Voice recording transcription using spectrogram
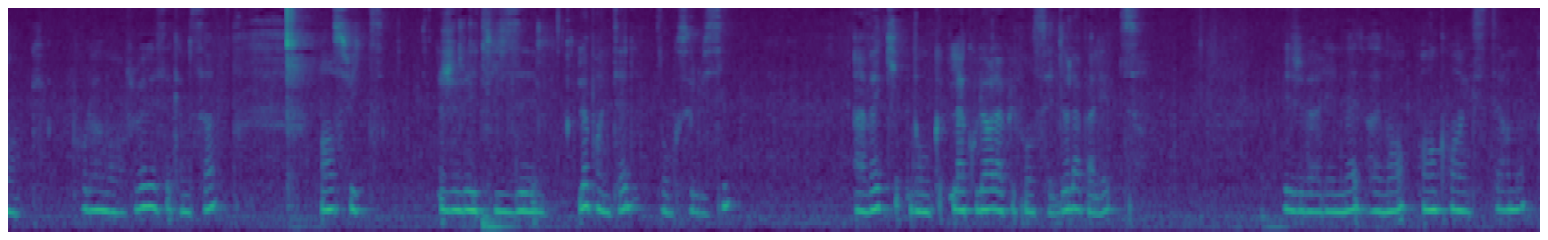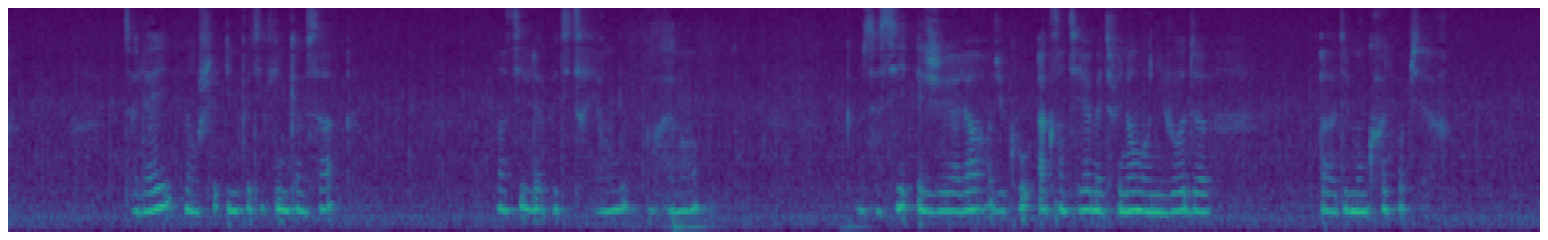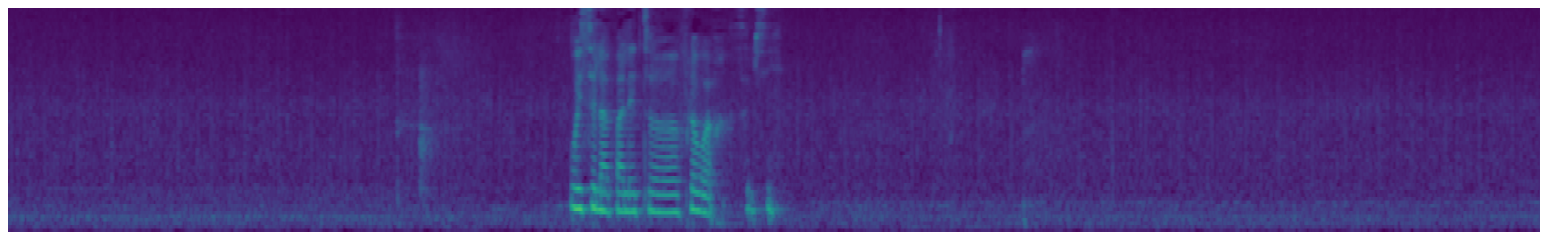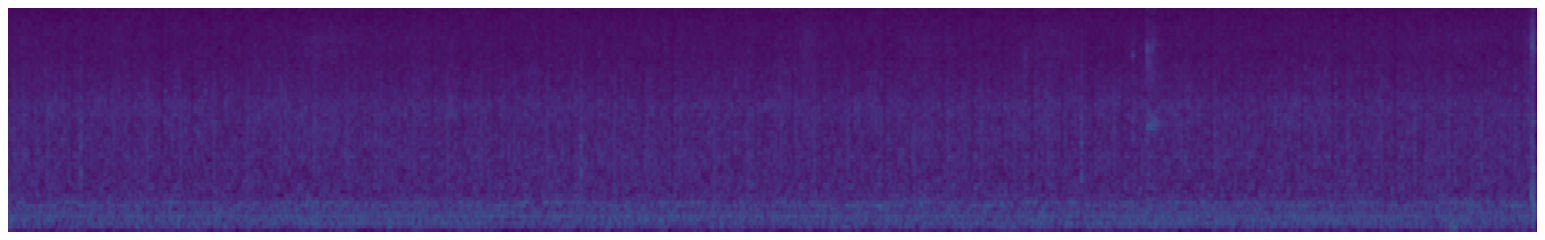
donc pour le moment je vais laisser comme ça ensuite je vais utiliser le pointed, donc celui-ci, avec donc la couleur la plus foncée de la palette. Et je vais aller le mettre vraiment en coin externe de l'œil. Donc je fais une petite ligne comme ça, un style de petit triangle, vraiment comme ceci. Et je vais alors du coup accentuer, mettre une ombre au niveau de, euh, de mon creux de paupière. Oui, c'est la palette euh, Flower, celle-ci.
